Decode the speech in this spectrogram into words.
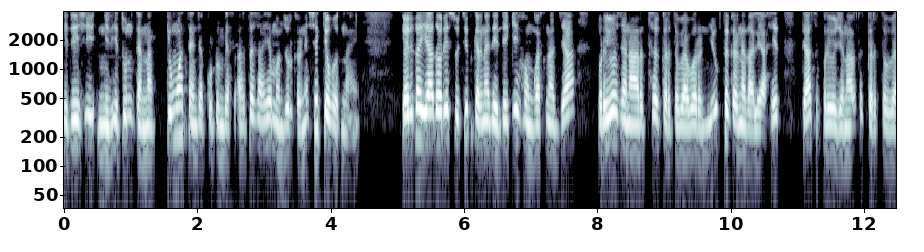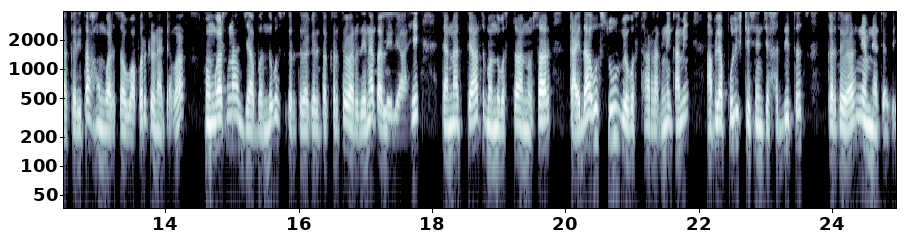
हितेशी निधीतून त्यांना किंवा त्यांच्या कुटुंबियास अर्थसहाय्य मंजूर करणे शक्य होत नाही. करिता याद्वारे सूचित करण्यात येते की होमगार्ड्सना ज्या प्रयोजनार्थ कर्तव्यावर नियुक्त करण्यात आले आहेत. त्याच प्रयोजनार्थ कर्तव्याकरिता होमगार्डचा वापर करण्यात यावा. होमगार्ड्सना ज्या बंदोबस्त कर्तव्याकरिता कर्तव्यावर देण्यात आलेले आहे त्यांना त्याच बंदोबस्तानुसार कायदा व सुव्यवस्था राखणे कामी आपल्या पोलीस स्टेशनच्या हद्दीतच कर्तव्यावर नेमण्यात यावे.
